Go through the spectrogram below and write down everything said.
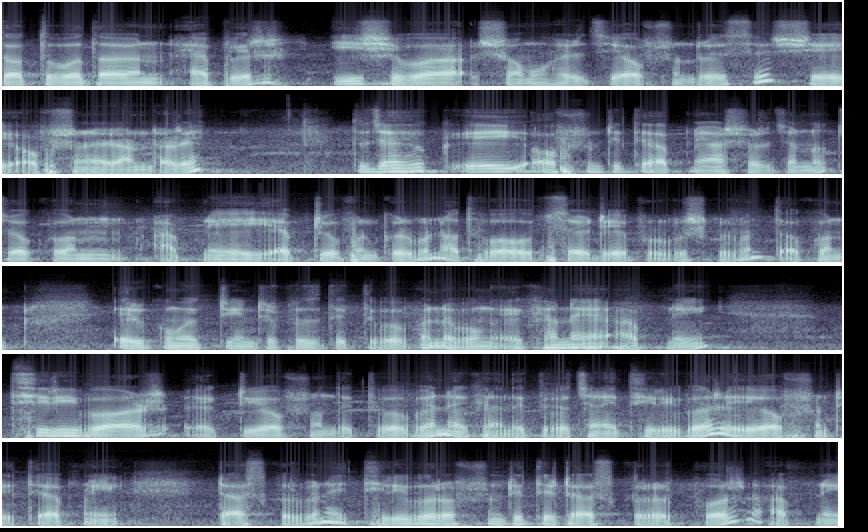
তত্ত্বাবধায়ন অ্যাপের ই সেবা সমূহের যে অপশন রয়েছে, সেই অপশনের আন্ডারে তো যাই হোক, এই অপশনটিতে আপনি আসার জন্য যখন আপনি এই অ্যাপটি ওপেন করবেন অথবা ওয়েবসাইটে প্রবেশ করবেন, তখন এরকম একটি ইন্টারফেস দেখতে পাবেন এবং এখানে আপনি থ্রি বার একটি অপশন দেখতে পাবেন। এখানে দেখতে পাচ্ছেন এই থ্রি বার এই অপশনটিতে আপনি টাচ করবেন। এই থ্রি বার অপশনটিতে টাচ করার পর আপনি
